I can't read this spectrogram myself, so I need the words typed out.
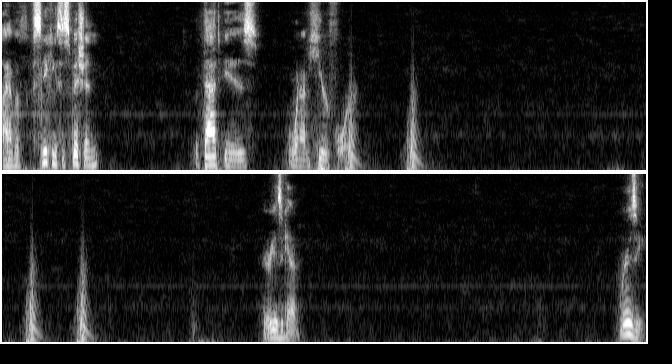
I have a sneaking suspicion that that is what I'm here for. There he is again. Where is he?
